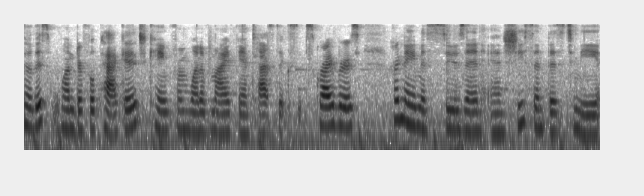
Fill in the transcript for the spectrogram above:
So this wonderful package came from one of my fantastic subscribers. Her name is Susan and she sent this to me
